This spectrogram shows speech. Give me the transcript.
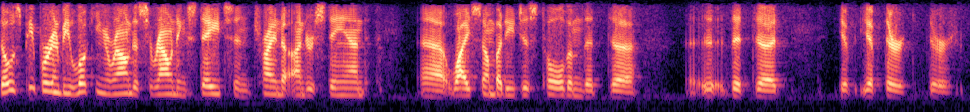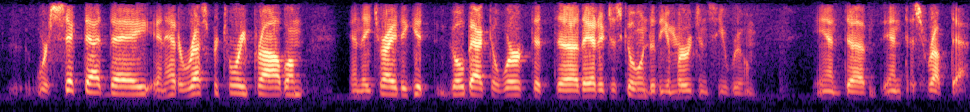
those people are going to be looking around to surrounding states and trying to understand uh, why somebody just told them that uh, that uh, if if they're they're were sick that day and had a respiratory problem and they tried to get go back to work that uh, they had to just go into the emergency room and uh, and disrupt that.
